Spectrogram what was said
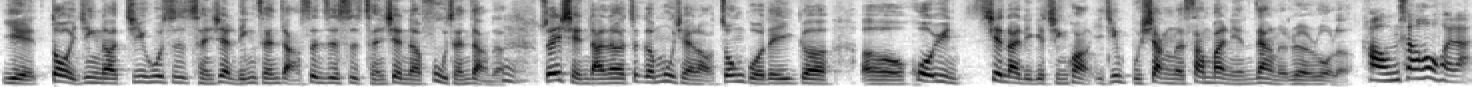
也都已经呢，几乎是呈现零成长，甚至是呈现了负成长的。所以显然呢，这个目前哦，中国的一个呃货运现在的一个情况，已经不像呢上半年这样的热络了。好，我们稍后回来。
